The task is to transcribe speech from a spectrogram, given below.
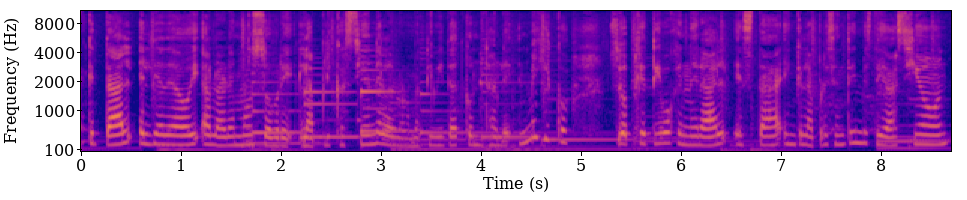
¿qué tal? El día de hoy hablaremos sobre la aplicación de la normatividad contable en México. Su objetivo general está en que la presente investigación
